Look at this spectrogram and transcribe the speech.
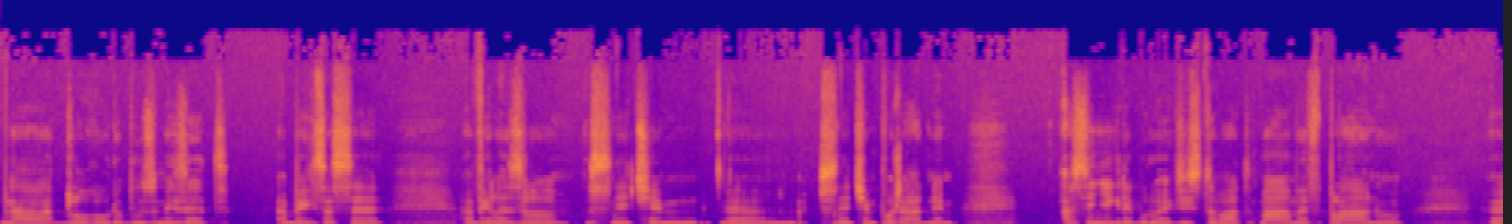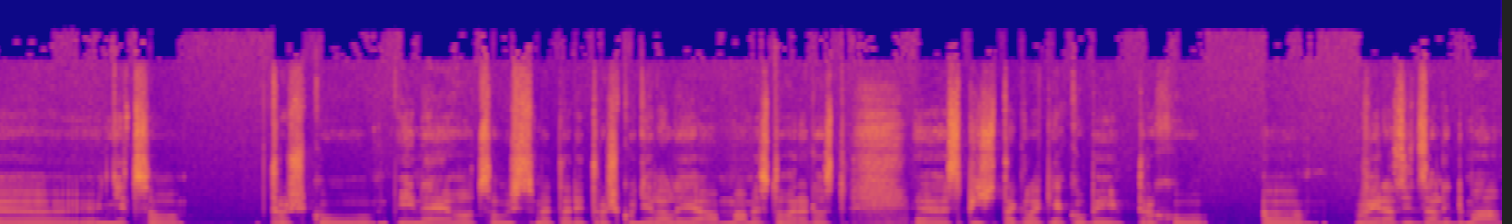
na dlouhou dobu zmizet, abych zase vylezl s něčím, eh, s něčím pořádným. Asi někde budu existovat, máme v plánu eh, něco trošku jiného, co už jsme tady trošku dělali a máme z toho radost. Spíš takhle jakoby trochu vyrazit za lidma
